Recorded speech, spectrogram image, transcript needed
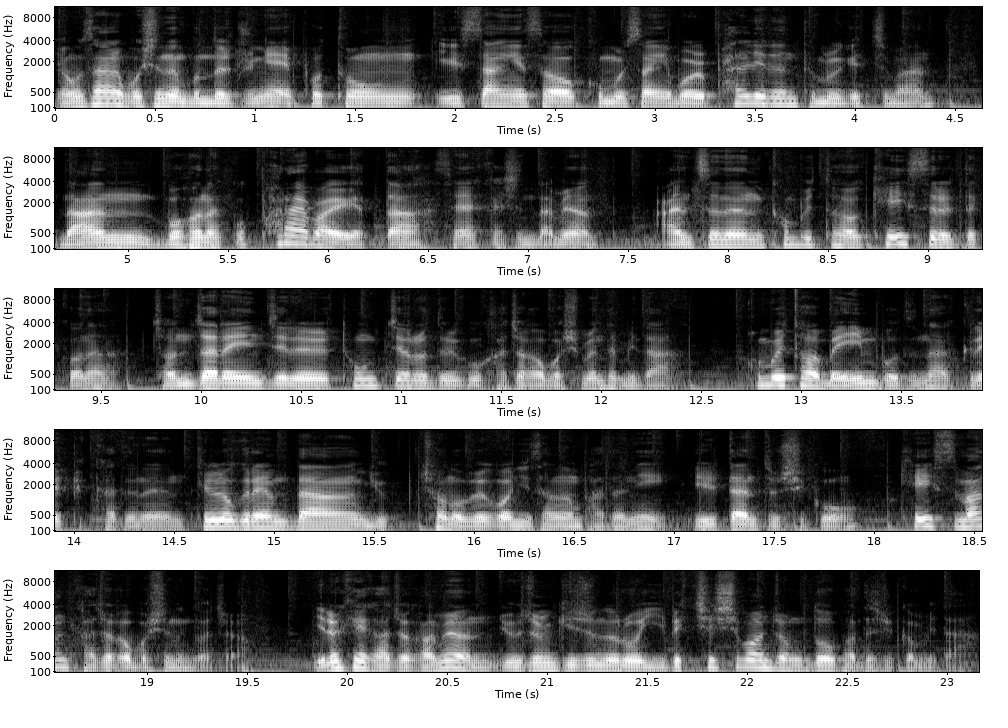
영상을 보시는 분들 중에 보통 일상에서 고물상이 뭘 팔 일은 드물겠지만 난 뭐 하나 꼭 팔아봐야겠다 생각하신다면 안 쓰는 컴퓨터 케이스를 뜯거나 전자레인지를 통째로 들고 가져가 보시면 됩니다. 컴퓨터 메인보드나 그래픽카드는 킬로그램당 6,500원 이상은 받으니 일단 두시고 케이스만 가져가 보시는 거죠. 이렇게 가져가면 요즘 기준으로 270원 정도 받으실 겁니다.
